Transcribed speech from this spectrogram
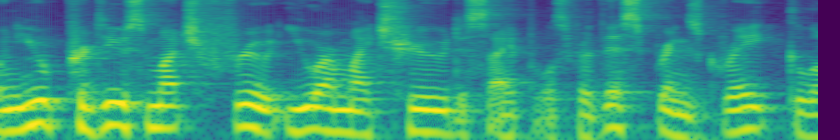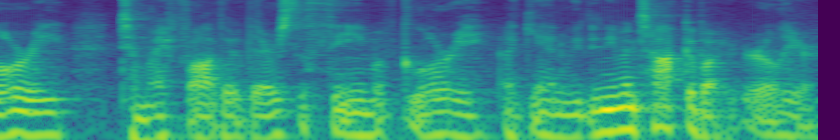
When you produce much fruit, you are my true disciples, for this brings great glory to my Father. There's the theme of glory again. We didn't even talk about it earlier.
